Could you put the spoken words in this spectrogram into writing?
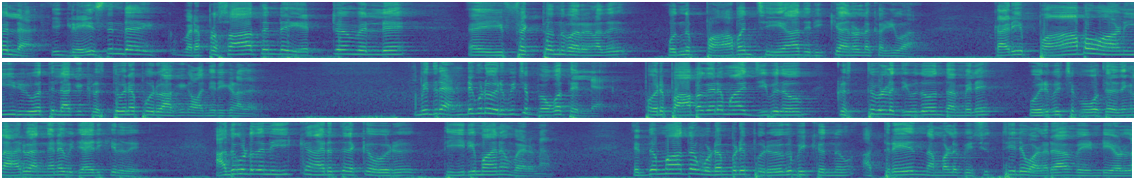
അല്ല ഈ ഗ്രേസിന്റെ വരപ്രസാദത്തിന്റെ ഏറ്റവും വലിയ ഇഫക്റ്റ് എന്ന് പറയുന്നത് ഒന്ന് പാപം ചെയ്യാതിരിക്കാനുള്ള കഴിവാണ്. കാര്യം പാപമാണ് ഈ രൂപത്തിലാക്കി ക്രിസ്തുവിനെ പോലും ആക്കി കളഞ്ഞിരിക്കുന്നത് അപ്പോൾ ഇത് രണ്ടും കൂടി ഒരുമിച്ച് പോകത്തില്ല. ഇപ്പോൾ ഒരു പാപകരമായ ജീവിതവും ക്രിസ്തുവുള്ള ജീവിതവും തമ്മിൽ ഒരുമിച്ച് പോകത്തില്ല. നിങ്ങൾ ആരും അങ്ങനെ വിചാരിക്കരുത്. അതുകൊണ്ട് തന്നെ ഈ കാര്യത്തിലൊക്കെ ഒരു തീരുമാനം വരണം. എന്തുമാത്രം ഉടമ്പടി പുരോഗമിക്കുന്നു അത്രയും നമ്മൾ വിശുദ്ധിയിൽ വളരാൻ വേണ്ടിയുള്ള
